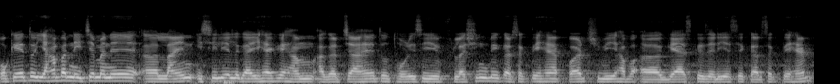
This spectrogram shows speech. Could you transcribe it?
ओके तो यहाँ पर नीचे मैंने लाइन इसीलिए लगाई है कि हम अगर चाहें तो थोड़ी सी फ्लशिंग भी कर सकते हैं पर्च भी हवा गैस के ज़रिए से कर सकते हैं।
